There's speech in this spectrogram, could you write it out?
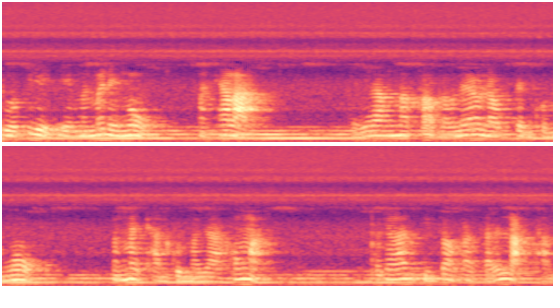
ตัวกิเลสเองมันไม่ได้โง่ มันฉลาดแต่เวลามันมาครอบเราแล้วเราเป็นคนโง่ มันไม่ทันคนมายาของมันเพราะฉะนั้นจึงต้องอาศัยหลักธรรม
